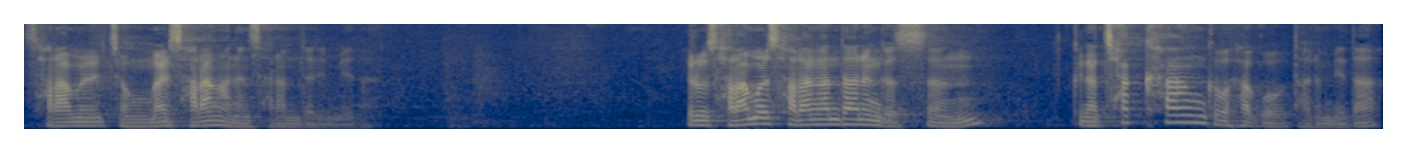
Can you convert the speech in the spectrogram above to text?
사람을 정말 사랑하는 사람들입니다. 여러분, 사람을 사랑한다는 것은 그냥 착한 거하고 다릅니다.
